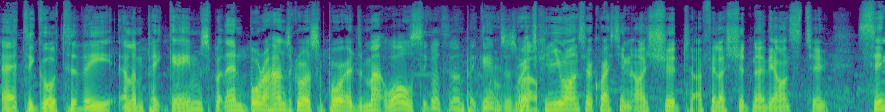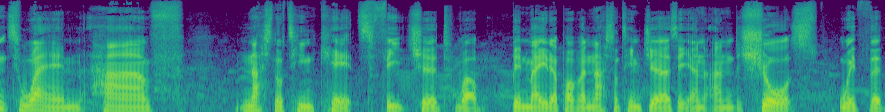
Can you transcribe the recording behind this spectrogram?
uh, to go to the Olympic Games, but then Bora Hansgrohe supported Matt Walls to go to the Olympic Games as well. Rich, can you answer a question I should I feel I should know the answer to? Since when have national team kits featured well been made up of a national team jersey and, and shorts with the,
